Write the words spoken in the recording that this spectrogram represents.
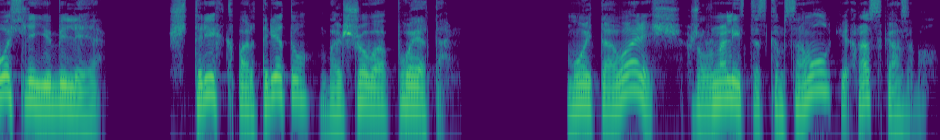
После юбилея. Штрих к портрету большого поэта. Мой товарищ, журналист из комсомолки, рассказывал.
